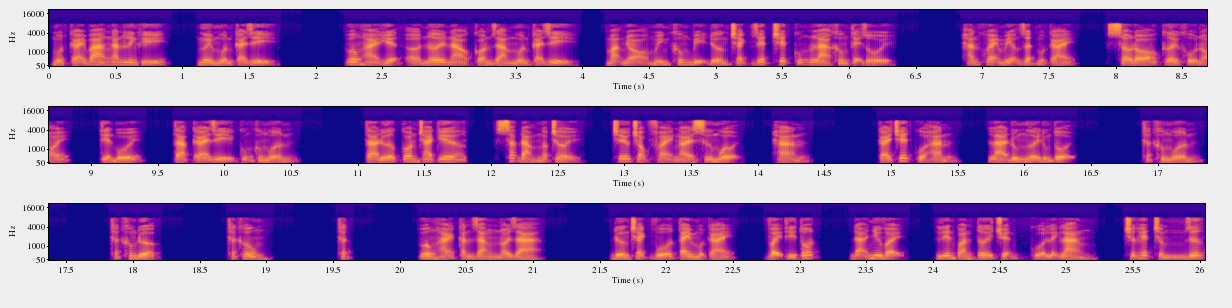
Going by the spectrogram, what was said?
một cái ba ngăn linh khí, ngươi muốn cái gì? Vương hải hiện ở nơi nào còn dám muốn cái gì, mạng nhỏ mình không bị đường trạch giết chết cũng là không tệ rồi. Hắn khỏe miệng giật một cái, sau đó cười khổ nói, tiền bối, ta cái gì cũng không muốn. Ta đứa con trai kia, sắc đảm ngập trời, trêu chọc phải ngài sư muội, hắn. Cái chết của hắn là đúng người đúng tội. Thật không muốn. Thật không được. Thật không vương hải cắn răng nói ra. Đường trạch vỗ tay một cái, vậy thì tốt, đã như vậy, liên quan tới chuyện của lệnh lang, trước hết chấm dứt.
